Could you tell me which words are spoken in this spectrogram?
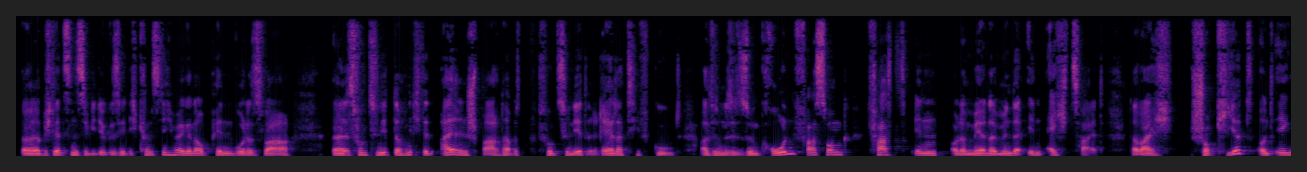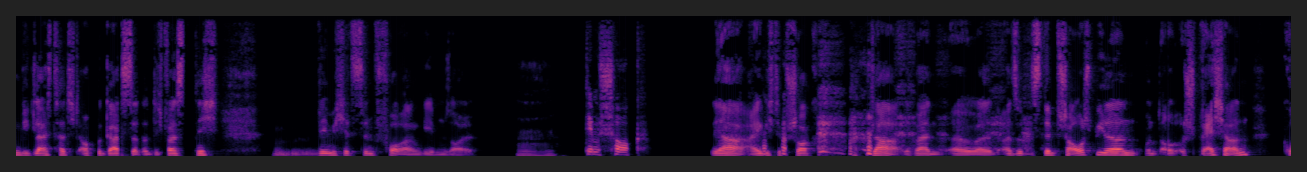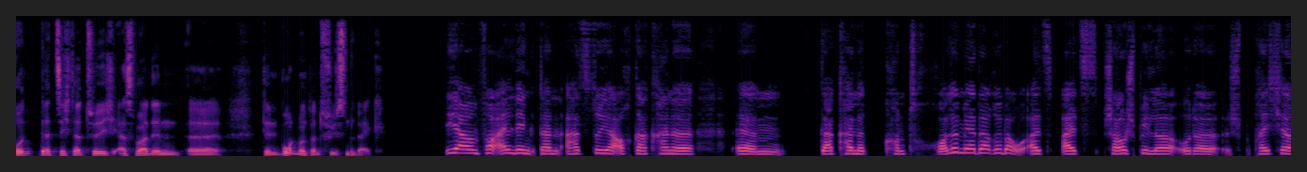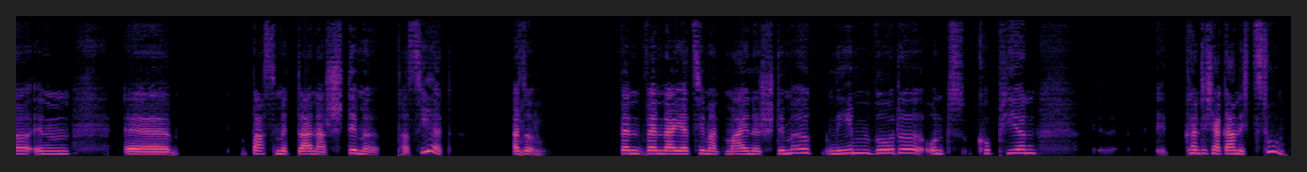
Äh, habe ich letztens ein Video gesehen, ich kann es nicht mehr genau pinnen, wo das war. Äh, es funktioniert noch nicht in allen Sprachen, aber es funktioniert relativ gut. Also eine Synchronfassung fast in oder mehr oder minder in Echtzeit. Da war ich schockiert und irgendwie gleichzeitig auch begeistert. Und ich weiß nicht, wem ich jetzt den Vorrang geben soll. Mhm. Dem Schock. Ja, eigentlich dem Schock. Klar, ich meine, äh, also es nimmt Schauspielern und auch Sprechern grundsätzlich natürlich erstmal den, äh, den Boden unter den Füßen weg. Ja, und vor allen Dingen, dann hast du ja auch gar keine, ähm, gar keine Kontrolle mehr darüber als, als Schauspieler oder Sprecherin, äh, was mit deiner Stimme passiert. Also, Mhm. wenn, wenn da jetzt jemand meine Stimme nehmen würde und kopieren, äh, könnte ich ja gar nichts tun.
